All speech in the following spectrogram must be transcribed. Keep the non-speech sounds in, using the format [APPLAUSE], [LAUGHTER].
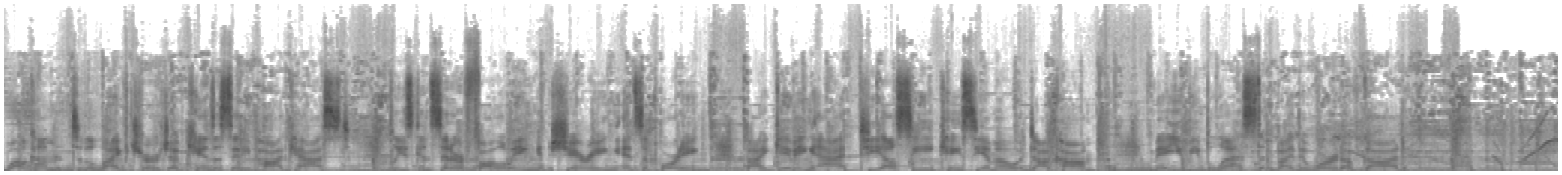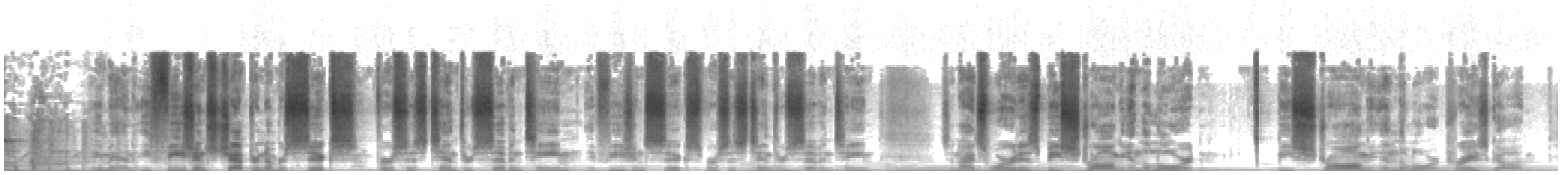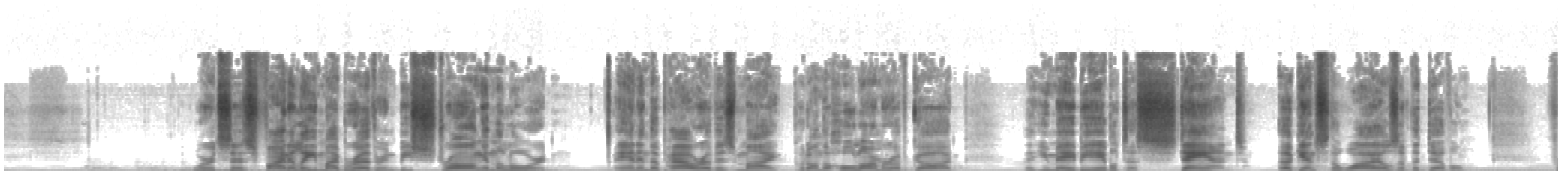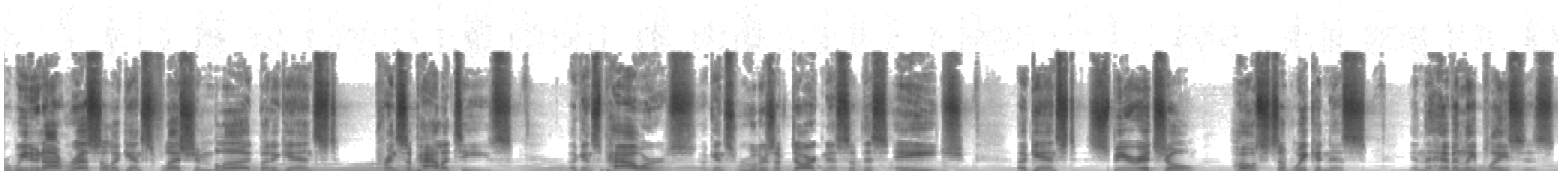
Welcome to the Life Church of Kansas City podcast. Please consider following, sharing, and supporting by giving at tlckcmo.com. May you be blessed by the word of God. Amen. Ephesians chapter number 6, verses 10 through 17. Ephesians 6, verses 10 through 17. Tonight's word is Be strong in the Lord be strong in the Lord. Praise God. The word says, Finally, my brethren, be strong in the Lord and in the power of his might. Put on the whole armor of God, that you may be able to stand against the wiles of the devil. For we do not wrestle against flesh and blood, but against principalities, against powers, against rulers of darkness of this age against spiritual hosts of wickedness in the heavenly places.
